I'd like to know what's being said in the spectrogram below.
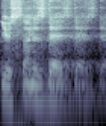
your son is dead.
